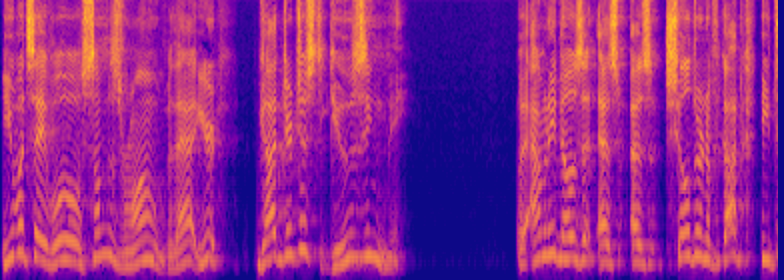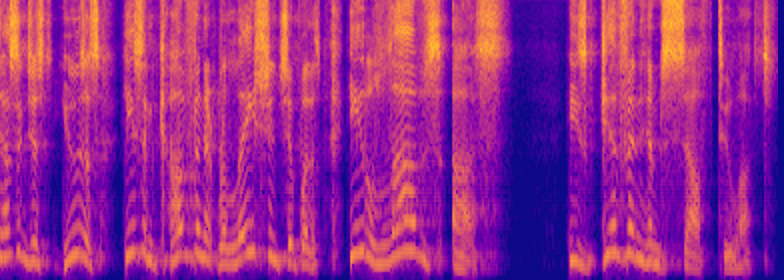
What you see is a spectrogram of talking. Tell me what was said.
You would say, Whoa, something's wrong with that. You're, God, you're just using me. How many knows that as, as children of God, He doesn't just use us, He's in covenant relationship with us. He loves us. He's given Himself to us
